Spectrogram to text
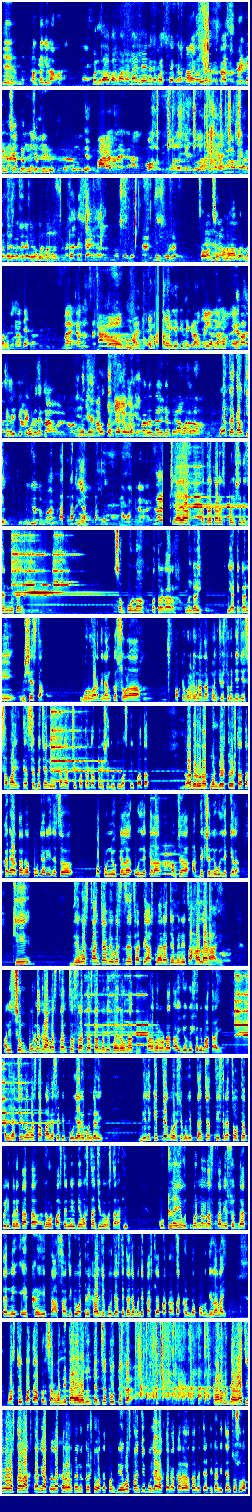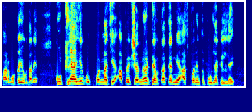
ये पंत गेला आम्हाला पण तो आभार माना नाही लय नका करा शब्द शब्द घेऊ. चव्हाण साहेब म्हणा आभार माना. घेता. बोलताय का? वकील? च्या या पत्रकार परिषदेच्या निमित्ताने. संपूर्ण पत्रकार मंडळी या ठिकाणी विशेषतः गुरुवार दिनांक सोळा ऑक्टोबर दोन हजार पंचवीस रोजी जी सभा आहे त्या सभेच्या निमित्ताने आजची पत्रकार परिषद होती. वास्तविक पाहता काळभैरवनाथ मंडळ ट्रस्ट आता खऱ्या अर्थानं पुजारी जसं बापूंनी केला उल्लेख केला आमच्या अध्यक्षांनी उल्लेख केला की देवस्थानच्या व्यवस्थेसाठी असणाऱ्या जमिनीचा हा लढा आहे. आणि संपूर्ण ग्रामस्थांचं श्राद्धास्थान म्हणजे भैरवनाथ काळभैरवनाथ आई जोगेश्वरी माता आहे. आणि ह्याची व्यवस्था पाहण्यासाठी पुजारी मंडळी गेली कित्येक वर्षे म्हणजे त्यांच्या तिसऱ्या चौथ्या पिढीपर्यंत आता जवळपास त्यांनी देवस्थानची व्यवस्था राखली. कुठलंही उत्पन्न नसताना सुद्धा त्यांनी एकही तासाची किंवा त्रिकालची पूजा असते त्याच्यामध्ये कसल्या प्रकारचा खंड पडू दिला नाही. वास्तविक पाहता आपण सर्वांनी टाळ्या वाजून त्यांचं कौतुक करा. कारण घराची व्यवस्था राखताना आपल्याला खऱ्या अर्थानं कष्ट होतात पण देवस्थानची पूजा राखताना खऱ्या अर्थानं त्या ठिकाणी त्यांचं सुद्धा फार मोठं योगदान आहे. कुठल्याही उत्पन्नाची अपेक्षा न ठेवता त्यांनी आजपर्यंत पूजा केलेली आहे.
